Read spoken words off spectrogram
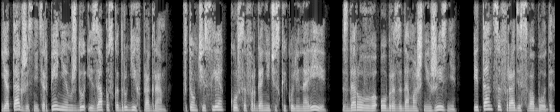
Я также с нетерпением жду и запуска других программ, в том числе курсов органической кулинарии, здорового образа домашней жизни и танцев ради свободы.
